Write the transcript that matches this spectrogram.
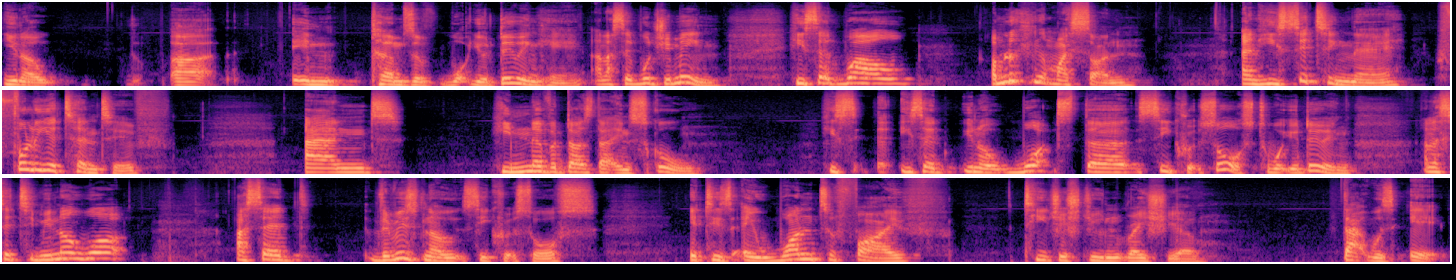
you know, uh, in terms of what you're doing here? And I said, what do you mean? He said, well I'm looking at my son, and he's sitting there fully attentive, and he never does that in school. He, he said, You know, what's the secret sauce to what you're doing? And I said to him, You know what? I said, There is no secret sauce. It is a one to five teacher student ratio. That was it.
